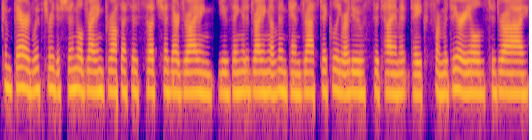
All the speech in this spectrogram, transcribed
Compared with traditional drying processes such as air drying, using a drying oven can drastically reduce the time it takes for materials to dry.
